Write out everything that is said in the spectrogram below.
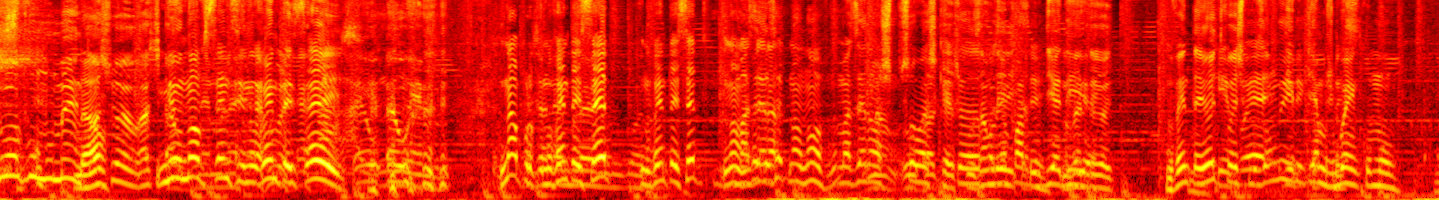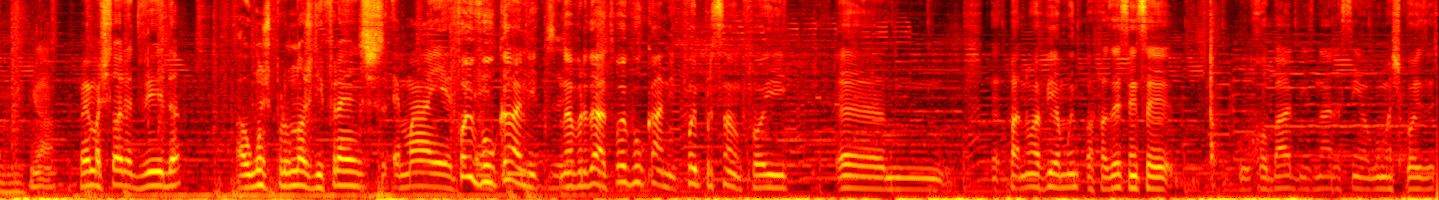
não houve um momento, Não? acho eu. Acho que 1996! é o- é o- Não, porque Já nem 97, lembro quando. 97, não, Mas 97 era- não, 9, né? Mas eram as Não, pessoas que, a explosão faziam lírica, parte do dia a dia. 98. 98 foi a Tipo, é, explosão tipo, lírica. tínhamos bem em comum. Yeah. Mesma história de vida, alguns pormenores diferentes, é mãe, é Foi é vulcânico, tio, na verdade, foi vulcânico, foi pressão, foi. Pá, não havia muito para fazer sem ser roubar, bisnar assim algumas coisas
